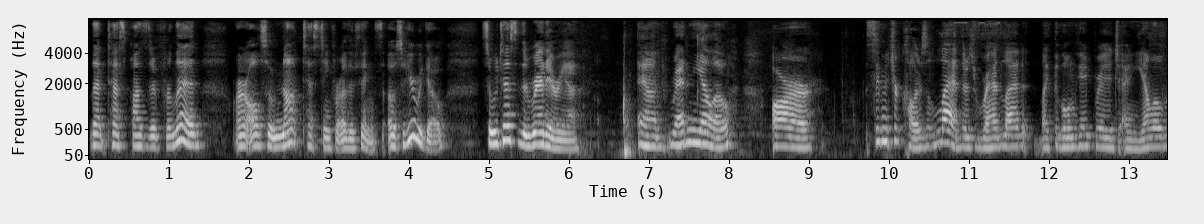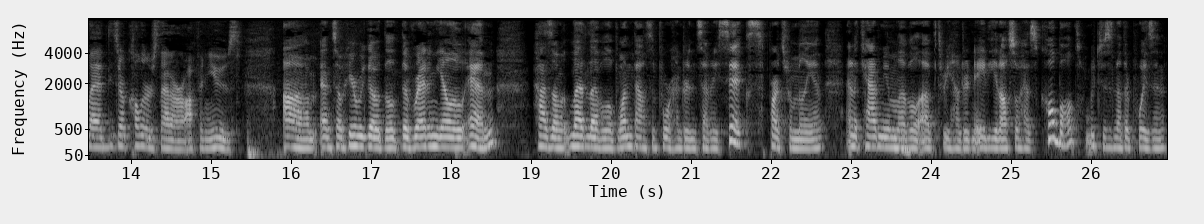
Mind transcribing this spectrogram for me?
that test positive for lead are also not testing for other things. Oh, so here we go. So we tested the red area, and red and yellow are signature colors of lead. There's red lead, like the Golden Gate Bridge, and yellow lead. These are colors that are often used. Um, and so here we go. The, the red and yellow N has a lead level of 1,476 parts per million and a cadmium mm. level of 380. It also has cobalt, which is another poison,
